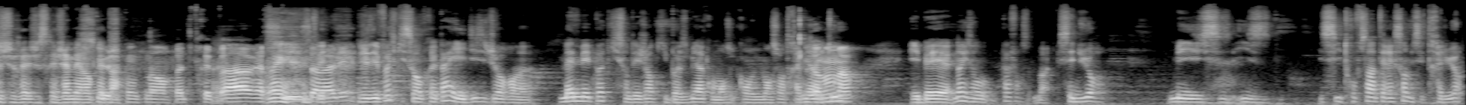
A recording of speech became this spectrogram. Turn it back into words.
je, je, je serais jamais en parce que prépa. je compte non pas de prépa merci Ouais, ça va aller J'ai des potes qui sont en prépa et ils disent genre, euh, même mes potes qui sont des gens qui bossent bien, qui ont, une mention très ils bien en et ont marre et ben non ils ont pas forcément, bah, c'est dur, mais ils, ils, ils trouvent ça intéressant mais c'est très dur.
